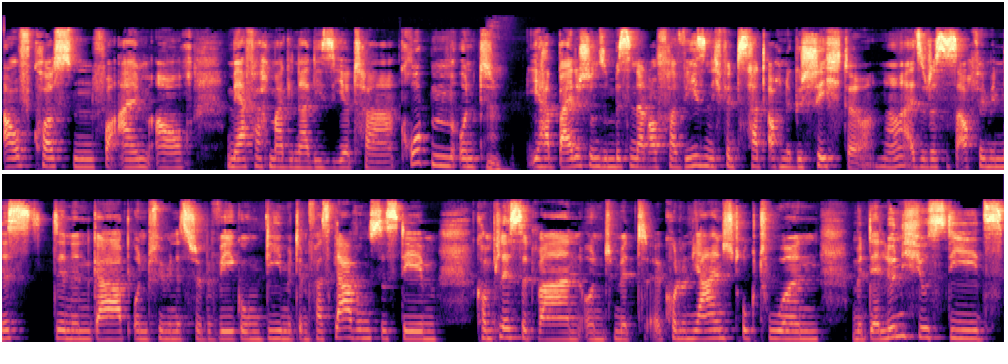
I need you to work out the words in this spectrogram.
auf Kosten vor allem auch mehrfach marginalisierter Gruppen und hm ihr habt beide schon so ein bisschen darauf verwiesen. Ich finde, es hat auch eine Geschichte. Ne? Also, dass es auch Feministinnen gab und feministische Bewegungen, die mit dem Versklavungssystem complicit waren und mit äh, kolonialen Strukturen, mit der Lynchjustiz,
